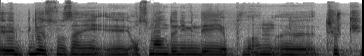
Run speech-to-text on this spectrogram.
e, biliyorsunuz hani e, Osmanlı döneminde yapılan e, Türk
